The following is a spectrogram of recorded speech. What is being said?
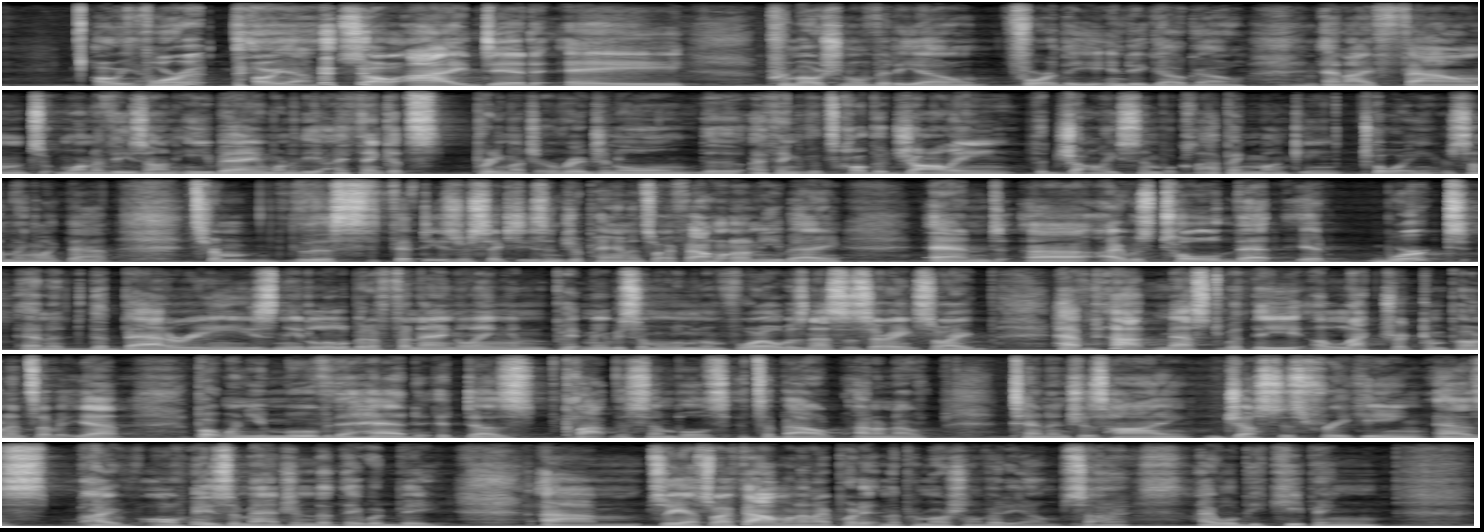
Oh yeah. for it? Oh yeah. So I did a promotional video for the Indiegogo, and I found one of these on eBay. One of the I think it's pretty much original. The I think it's called the Jolly the Jolly cymbal clapping monkey toy or something like that. It's from the 50s or 60s in Japan, and so I found one on eBay, and uh, I was told that it worked, and it, the batteries need a little bit of finagling, and maybe some aluminum foil was necessary. So I have not messed with the electric components of it yet. But when you move the head, it does clap the cymbals. It's about I don't know, 10 inches high, just as freaky as I've always imagined that they would be. Um, so yeah, so I found one and I put it in the promotional video. So I will be keeping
